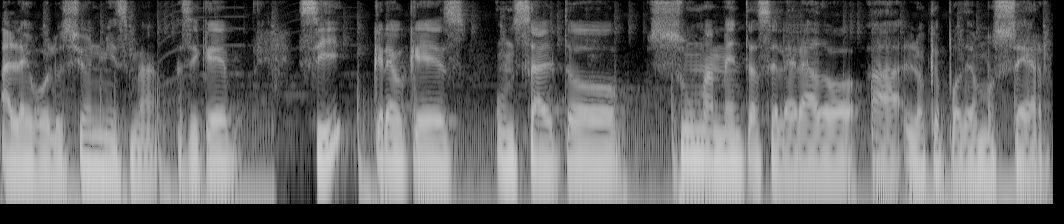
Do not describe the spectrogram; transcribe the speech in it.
a la evolución misma. Así que sí, creo que es un salto sumamente acelerado a lo que podemos ser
